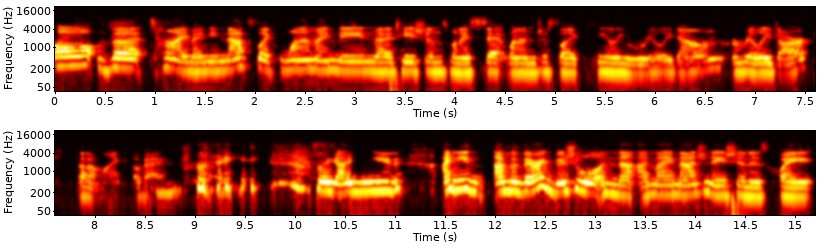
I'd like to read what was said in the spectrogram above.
All the time. I mean, that's like one of my main meditations when I sit when I'm just like feeling really down or really dark. That I'm like, okay, mm. like I need, I need. I'm a very visual, and my imagination is quite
